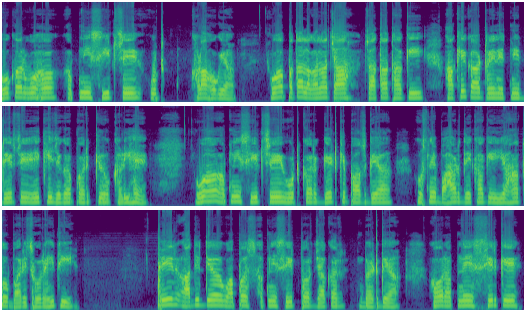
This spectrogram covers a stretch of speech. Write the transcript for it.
होकर वह अपनी सीट से उठ खड़ा हो गया। वह पता लगाना चाह, चाहता था कि आखिरकार ट्रेन इतनी देर से एक ही जगह पर क्यों खड़ी है। वह अपनी सीट से उठकर गेट के पास गया। उसने बाहर देखा कि यहाँ तो बारिश हो रही थी। फिर आदित्य वापस अपनी सीट पर जाकर बैठ गया और अपने सिर के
